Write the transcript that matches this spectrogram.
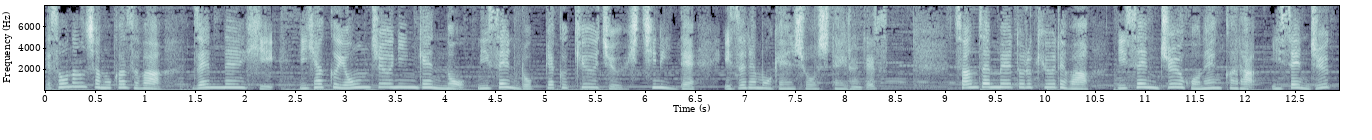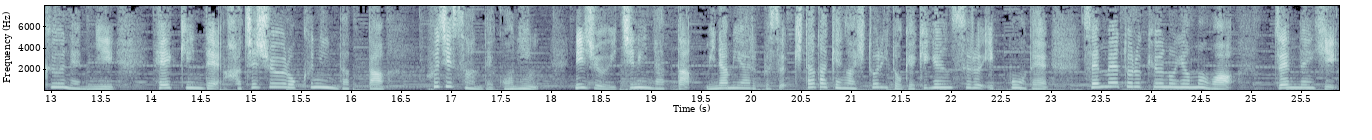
遭難者の数は前年比240人減の2697人でいずれも減少しているんです。3000メートル級では2015年から2019年に平均で86人だった富士山で5人21人だった南アルプス北岳が1人と激減する一方で 1000m 級の山は前年比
